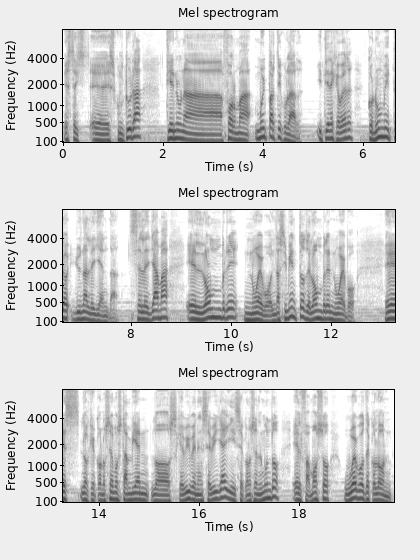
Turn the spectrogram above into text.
Esta eh, escultura tiene una forma muy particular y tiene que ver con un mito y una leyenda. Se le llama el hombre nuevo, el nacimiento del hombre nuevo. Es lo que conocemos también los que viven en Sevilla y se conoce en el mundo, el famoso huevo de Colón,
